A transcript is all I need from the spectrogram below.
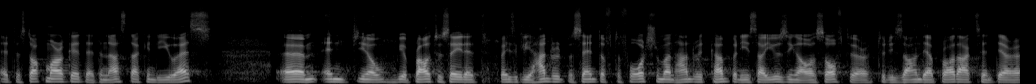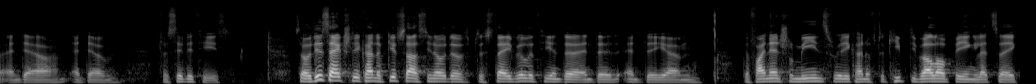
at the stock market, at the NASDAQ in the US. Um, and, you know, we are proud to say that basically 100% of the Fortune 100 companies are using our software to design their products and their, and their, and their facilities. So this actually kind of gives us, you know, the, the stability and the and the and the um, the financial means really kind of to keep developing, let's say,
